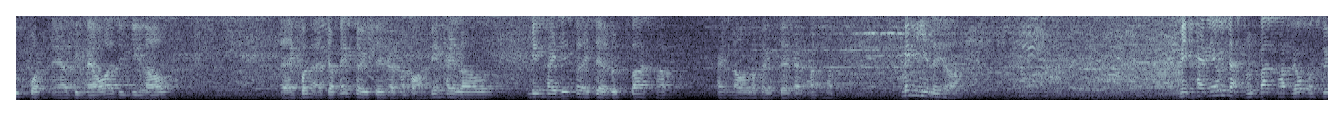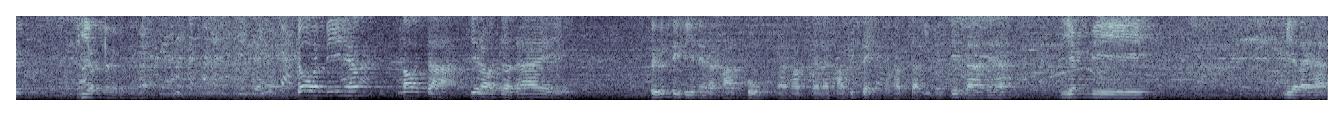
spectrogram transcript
ทุกๆคนนะครับถึงแม้ว่าจริงๆแล้วหลายคนอาจจะไม่เคยเจอกันมาก่อนมีใครเรามีใครที่เคยเจอรุดบ้างครับ ใครเราเราเคยเจอกันบ้างครับ ไม่มีเลยเหรอ มีใครไม่รู้จักรุดบ้างครับยกมือขึ้นเพียบเลยนะฮะก็วันนี้นะครับนอกจากที่เราจะได้ซื้อซีดีในราคาถูกนะครับในราคาพิเศษนะครับจาก Imagine แล้วนะฮะยังมีมีอะไรฮะ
